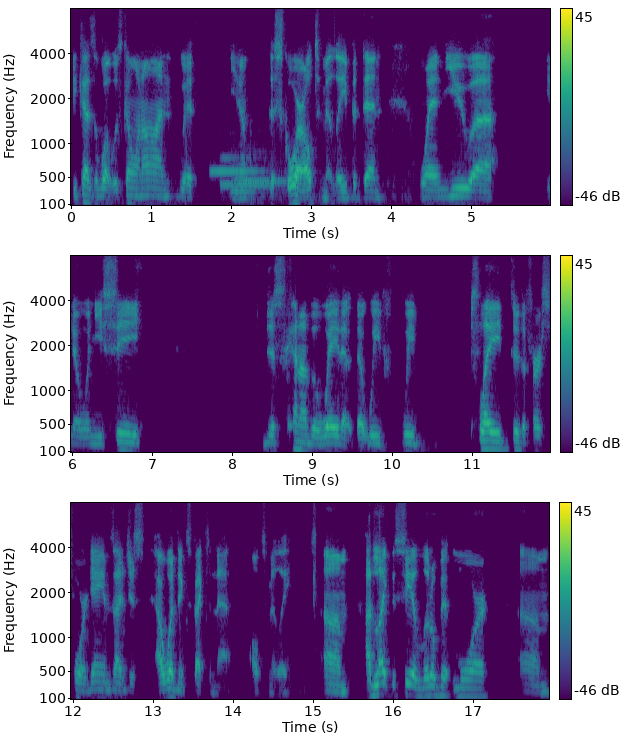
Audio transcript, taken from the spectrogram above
because of what was going on with you know the score ultimately. But then when you uh, you know when you see just kind of the way that that we've we've played through the first four games, I just I wasn't expecting that ultimately. Um, I'd like to see a little bit more, um,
